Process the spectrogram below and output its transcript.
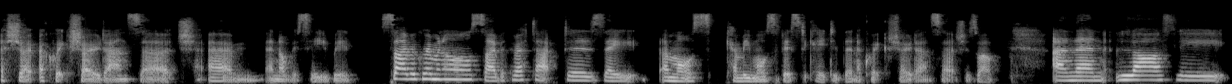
a show, a quick Shodan search. Um, and obviously with cyber criminals, cyber threat actors, they are more, can be more sophisticated than a quick Shodan search as well. And then lastly,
